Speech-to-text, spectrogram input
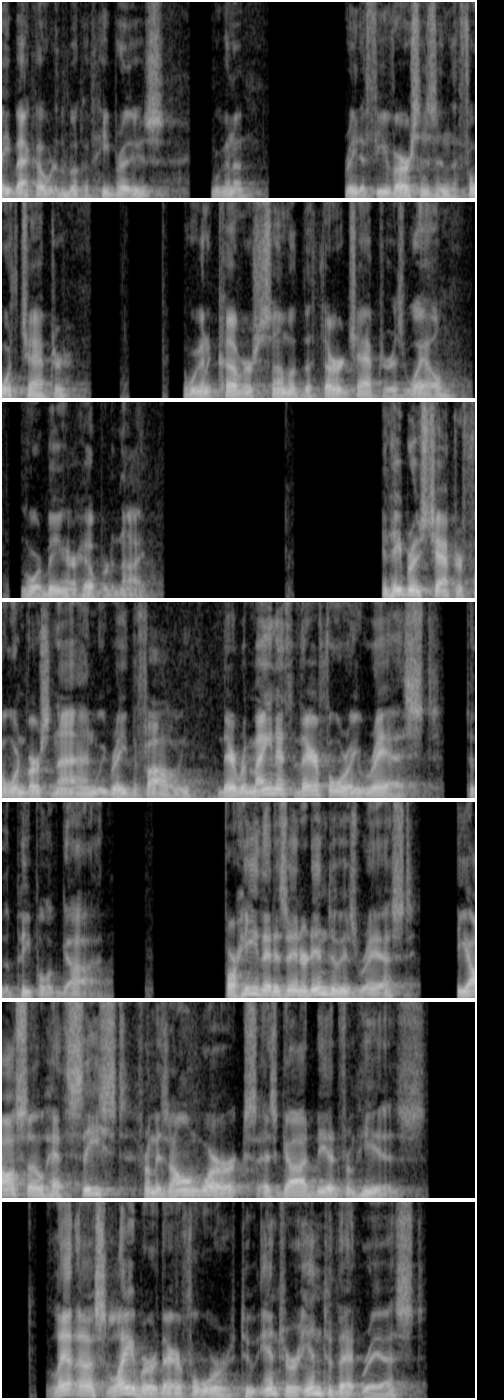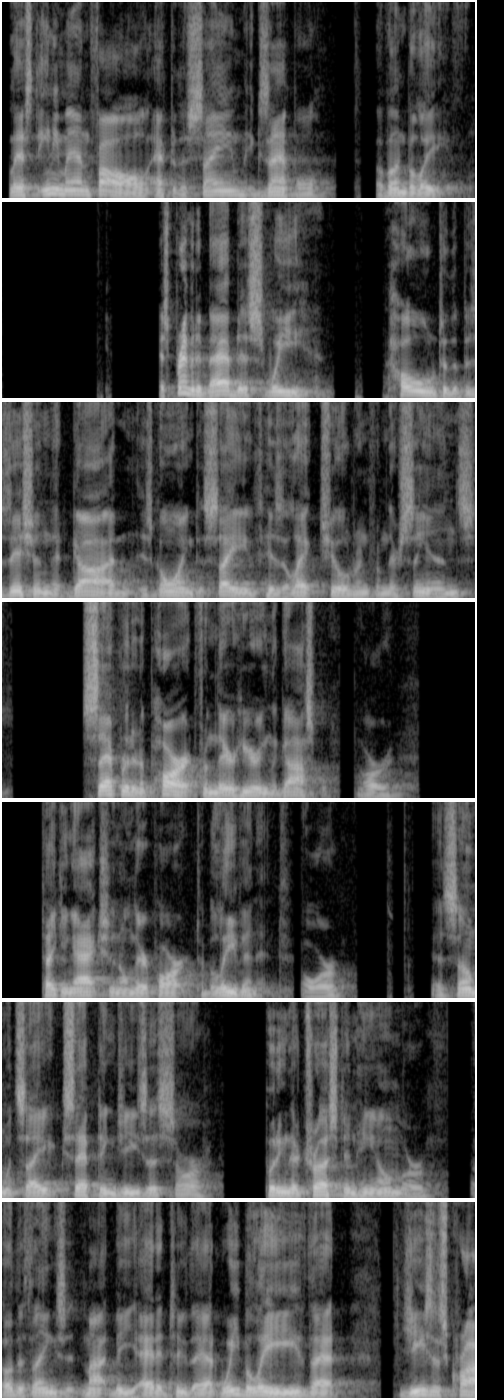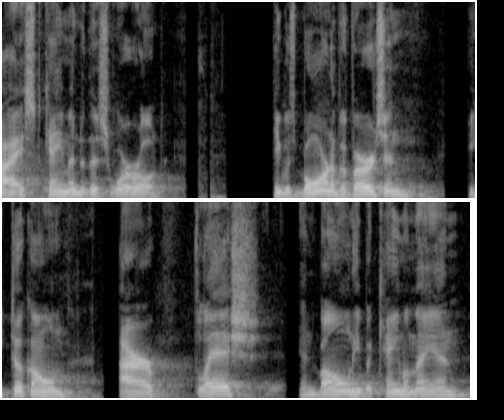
Me back over to the book of Hebrews. We're going to read a few verses in the fourth chapter. But we're going to cover some of the third chapter as well, Lord being our helper tonight. In Hebrews chapter 4 and verse 9, we read the following There remaineth therefore a rest to the people of God. For he that is entered into his rest, he also hath ceased from his own works as God did from his. Let us labor, therefore, to enter into that rest, lest any man fall after the same example of unbelief. As primitive Baptists, we hold to the position that God is going to save his elect children from their sins, separate and apart from their hearing the gospel or taking action on their part to believe in it, or as some would say, accepting Jesus or putting their trust in Him or other things that might be added to that. We believe that Jesus Christ came into this world. He was born of a virgin. He took on our flesh and bone. He became a man.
